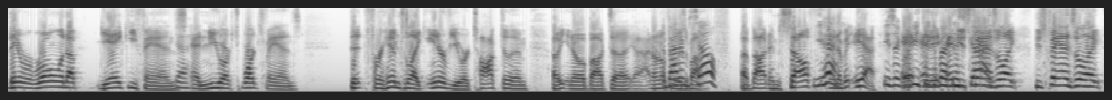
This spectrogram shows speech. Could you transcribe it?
they were rolling up Yankee fans Yeah. and New York sports fans. That for him to like interview or talk to them, uh, you know, about uh, I don't know if About it was himself. about about himself. Yeah. and yeah. He's like, "What do you think and- about and this these fans are like, these fans are like,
